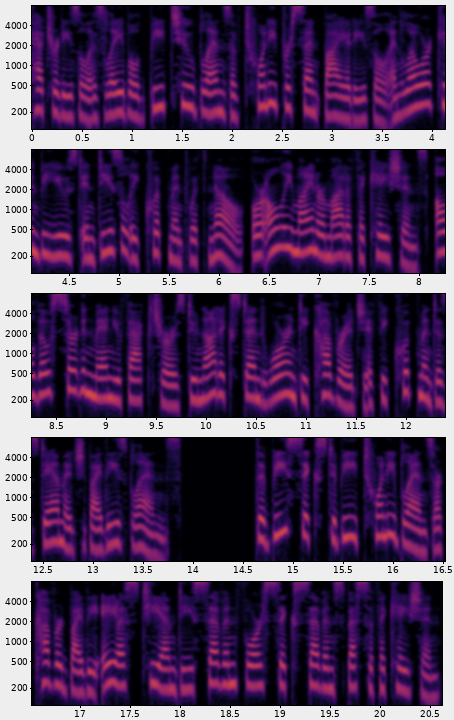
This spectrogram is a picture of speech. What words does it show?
petrodiesel is labeled B2 blends of 20% biodiesel and lower can be used in diesel equipment with no, or only minor modifications, although certain manufacturers do not extend warranty coverage if equipment is damaged by these blends. The B6 to B20 blends are covered by the ASTM D7467 specification.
